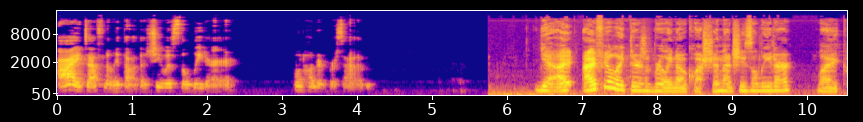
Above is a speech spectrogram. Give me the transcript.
i definitely thought that she was the leader 100% Yeah, I I feel like there's really no question that she's a leader. Like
